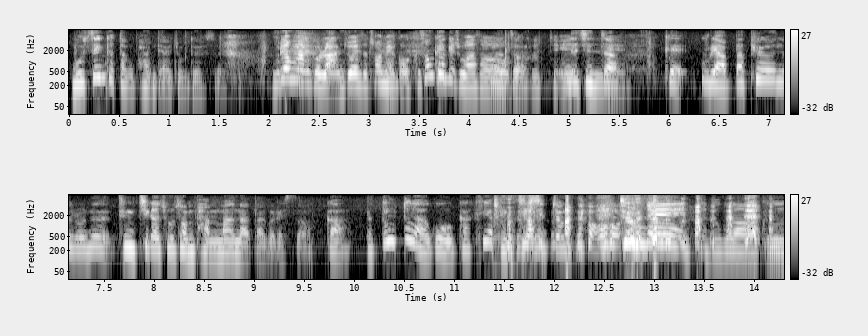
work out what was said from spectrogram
못생겼다고 반대할 정도였어요. 우리 엄마도 별로 안 좋아해서 처음에 응. 그, 그 성격이 좋아서 맞아. 막 그렇지. 근데 진짜 그 우리 아빠 표현으로는 등치가 조선 반만하다 그랬어. 그러니까 뚱뚱하고 그러니까 키가 170 정도. 어. 근데 그 누구야 그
